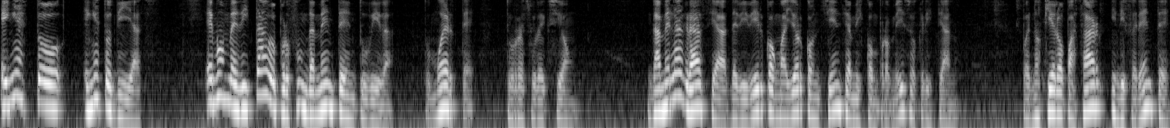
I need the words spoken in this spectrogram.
en, esto, en estos días hemos meditado profundamente en tu vida, tu muerte, tu resurrección. Dame la gracia de vivir con mayor conciencia mis compromisos cristianos, pues no quiero pasar indiferente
